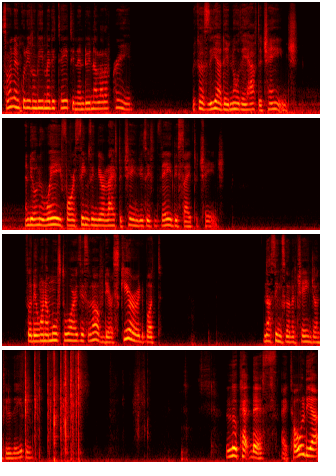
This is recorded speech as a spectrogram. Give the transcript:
Some of them could even be meditating and doing a lot of praying. Because, yeah, they know they have to change. And the only way for things in their life to change is if they decide to change. So they want to move towards this love. They're scared, but Nothing's to change until they do. Look at this. I told you.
